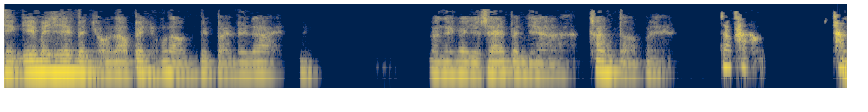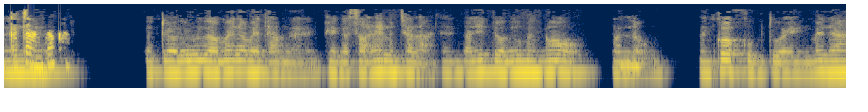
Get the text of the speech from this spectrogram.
สิ่งที่ไม่ใช่เป็นของเราเป็นของเราเป็นไปไม่ได้อันนี้ก็จะใช้ปัญญาขั้นต่อไป เจ้าค่ะถามอาจารย์เจ้าค่ะแต่ตัวรู้เราไม่ต้องไปทำอะไรเพียงแต่สอนให้มันฉลาดตอนนี้ตัวรู้มันโง่มันหลง มันควบคุมตัวเองไม่ได้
